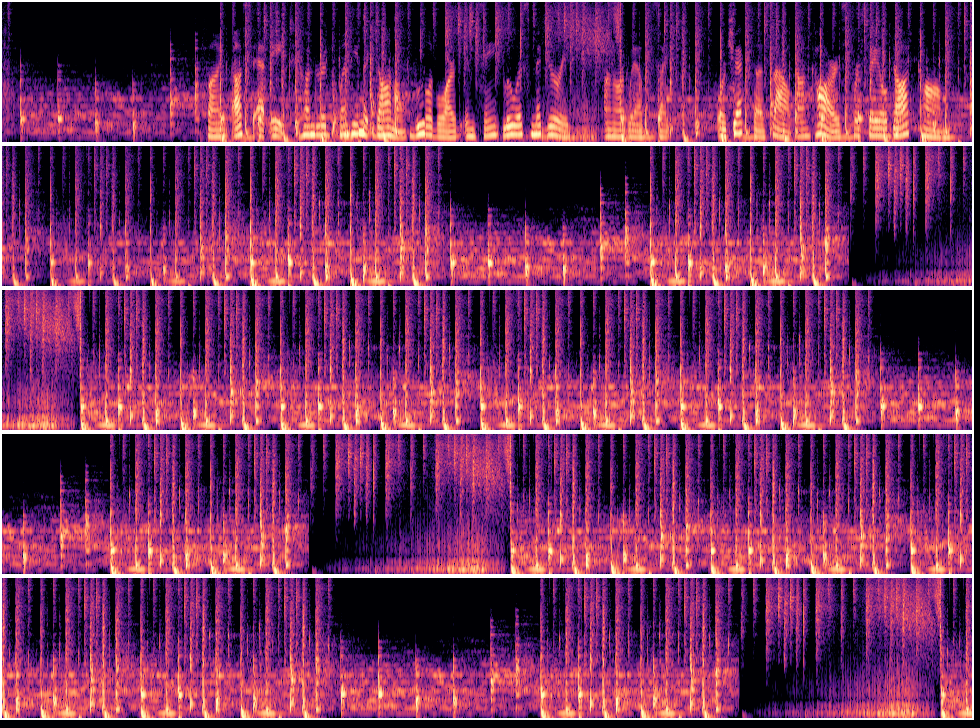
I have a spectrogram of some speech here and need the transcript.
Find us at 820 McDonnell Boulevard in St. Louis, Missouri on our website or check us out on carsforsale.com. Thank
